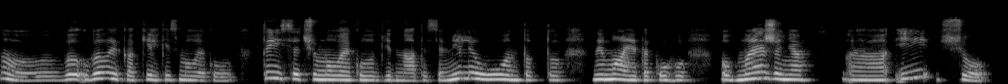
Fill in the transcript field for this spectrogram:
ну, велика кількість молекул, тисячу молекул об'єднатися, мільйон, тобто немає такого обмеження. І що?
